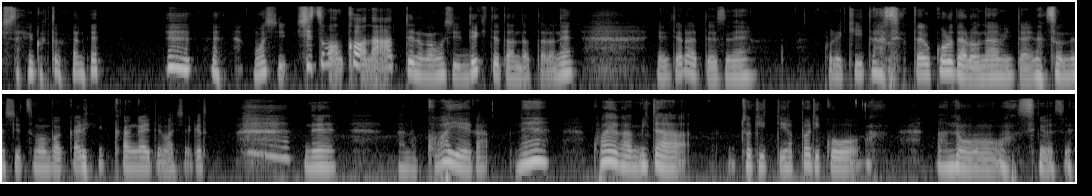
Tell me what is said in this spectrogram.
したいことがね もし質問コーナーっていうのがもしできてたんだったらねやりたかったですね。これ聞いたら絶対怒るだろうなみたいなそんな質問ばっかり考えてましたけど。ね。あの怖い映画ね。怖い映画見た時ってやっぱりこう あのすいません。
